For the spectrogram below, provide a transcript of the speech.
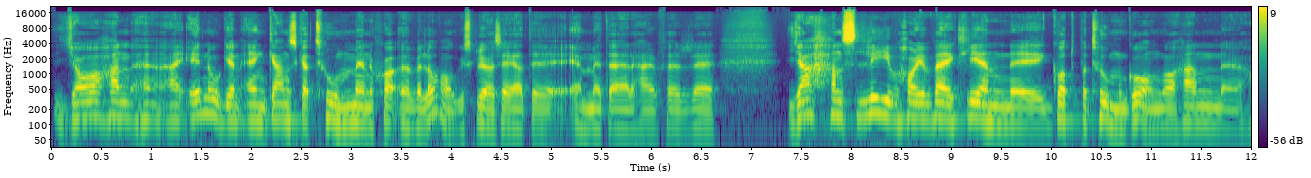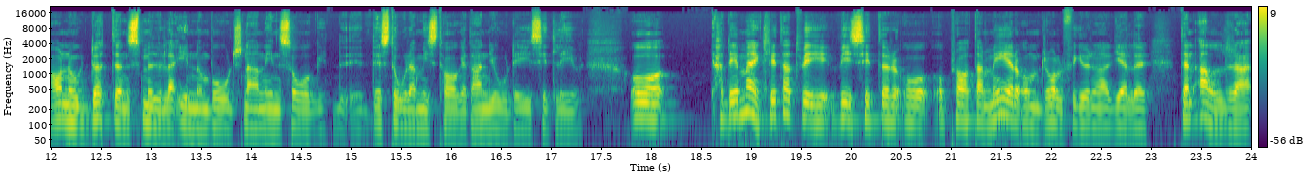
Ja, han, han är nog en, en, ganska tom människa överlag skulle jag säga att eh, ämnet är här för... Eh, ja, hans liv har ju verkligen eh, gått på tomgång och han eh, har nog dött en smula inombords när han insåg det stora misstaget han gjorde i sitt liv. Och Ja, det är märkligt att vi, vi sitter och, och pratar mer om rollfigurerna när det gäller den allra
